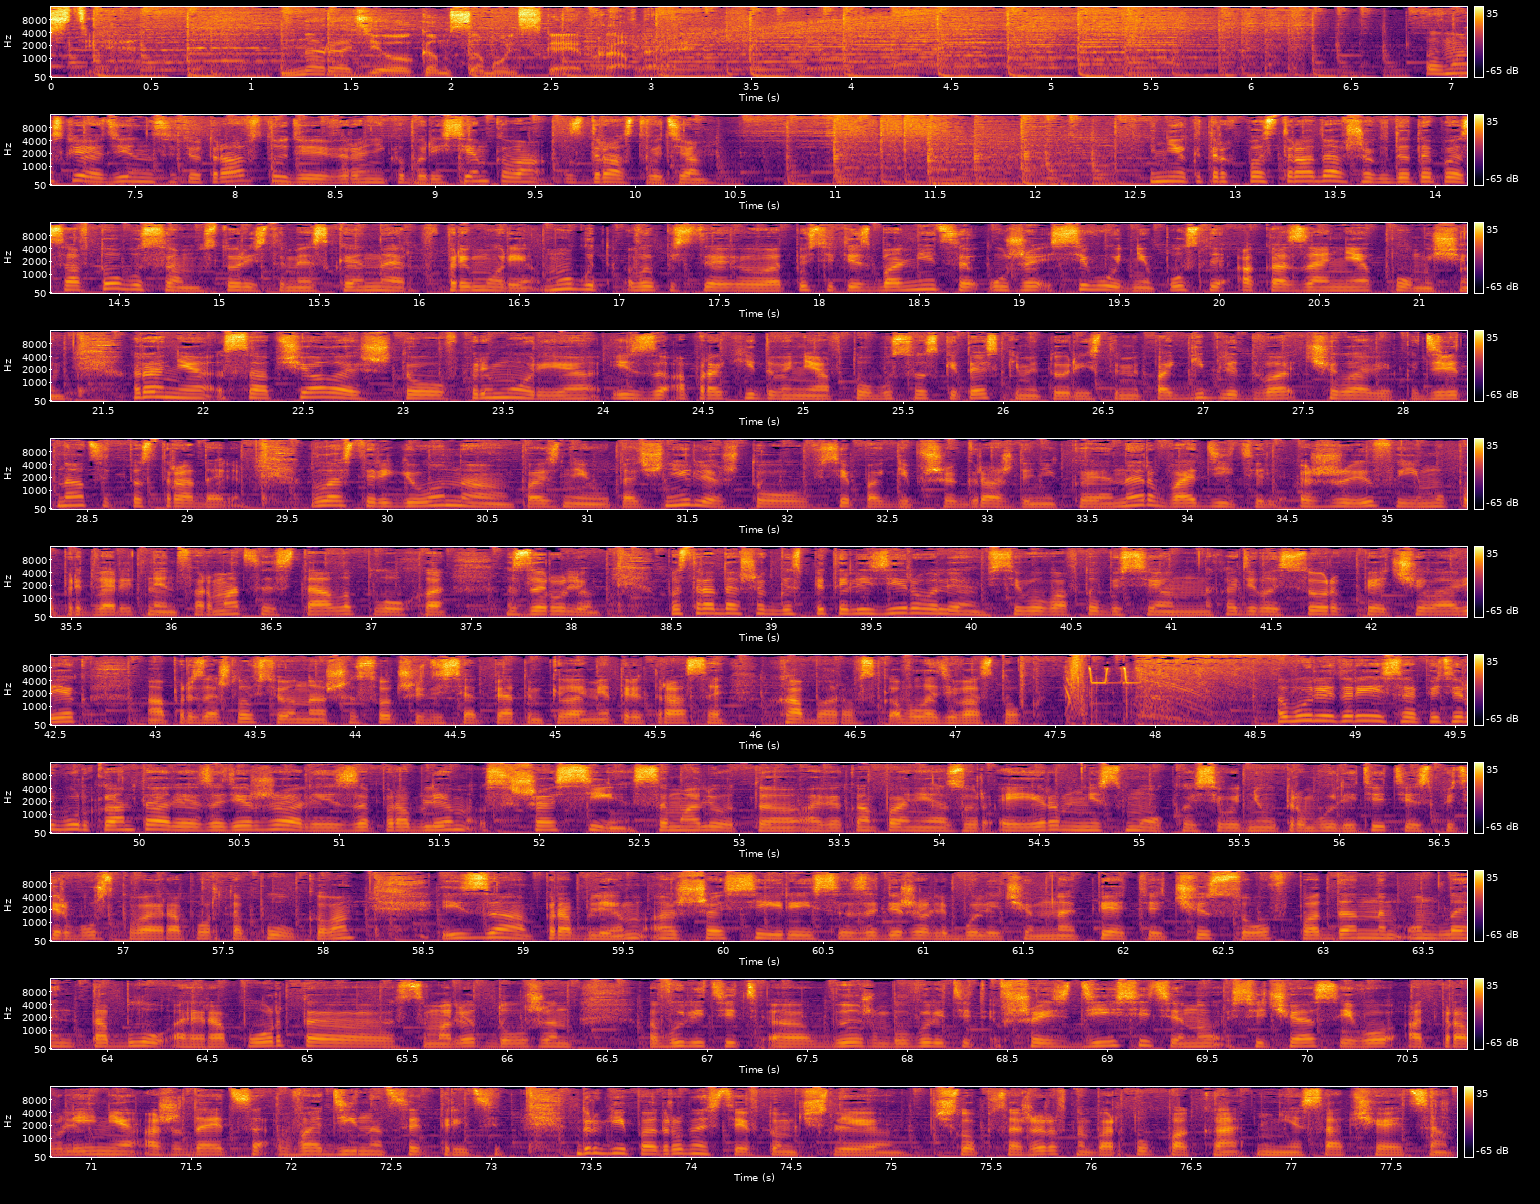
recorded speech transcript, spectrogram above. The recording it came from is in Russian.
Новости. На радио «Комсомольская правда». В Москве 11 утра в студии Вероника Борисенкова. Здравствуйте. Некоторых пострадавших в ДТП с автобусом с туристами СКНР в Приморье могут выпустить, э, отпустить из больницы уже сегодня после оказания помощи. Ранее сообщалось, что в Приморье из-за опрокидывания автобуса с китайскими туристами погибли два человека, 19 пострадали. Власти региона позднее уточнили, что все погибшие граждане КНР, водитель жив, и ему по предварительной информации стало плохо за рулем. Пострадавших госпитализировали, всего в автобусе находилось 45 человек, человек. А произошло все на 665-м километре трассы Хабаровск-Владивосток. Вылет рейса Петербург-Анталия задержали из-за проблем с шасси. Самолет э, авиакомпании «Азур Эйр» не смог сегодня утром вылететь из петербургского аэропорта Пулково. Из-за проблем с шасси рейс задержали более чем на 5 часов. По данным онлайн-табло аэропорта, самолет должен, вылететь, э, должен был вылететь в 6.10, но сейчас его отправление ожидается в 11.30. Другие подробности, в том числе число пассажиров на борту, пока не сообщается.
